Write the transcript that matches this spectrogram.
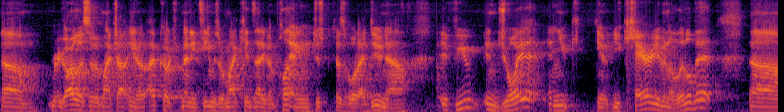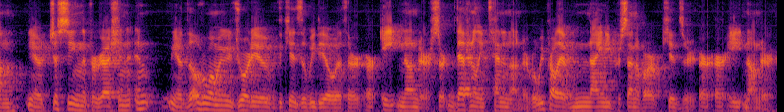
Um, regardless of my child, you know, I've coached many teams where my kid's not even playing just because of what I do now. If you enjoy it and you you know you care even a little bit, um, you know, just seeing the progression and, you know, the overwhelming majority of the kids that we deal with are, are eight and under, certain, definitely 10 and under, but we probably have 90% of our kids are, are, are, eight and under.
